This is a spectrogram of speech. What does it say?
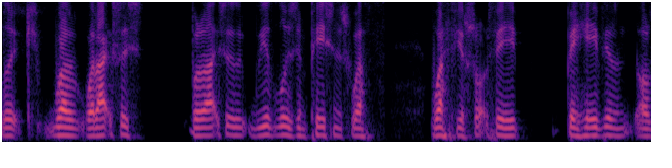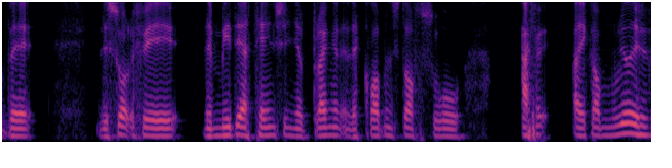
look, we're we're actually we're actually we're losing patience with with your sort of a behaviour or the the sort of a the media attention you're bringing to the club and stuff. So if it like I'm really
